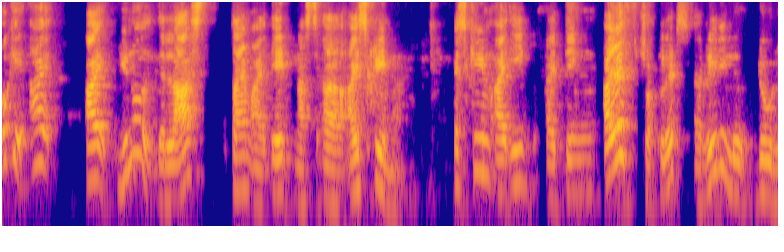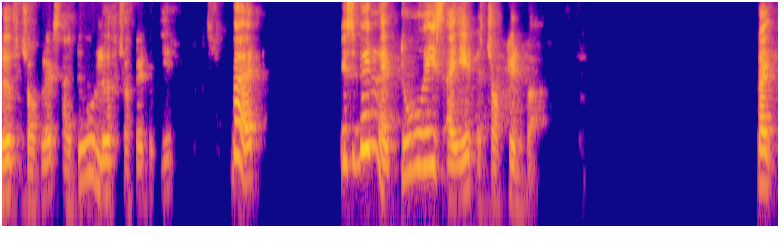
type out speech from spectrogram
okay i i you know the last time i ate uh, ice cream ice cream i eat i think i love chocolates. I really lo- do love chocolates. I do love chocolate to eat. But it's been like two weeks i ate a chocolate bar. Like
